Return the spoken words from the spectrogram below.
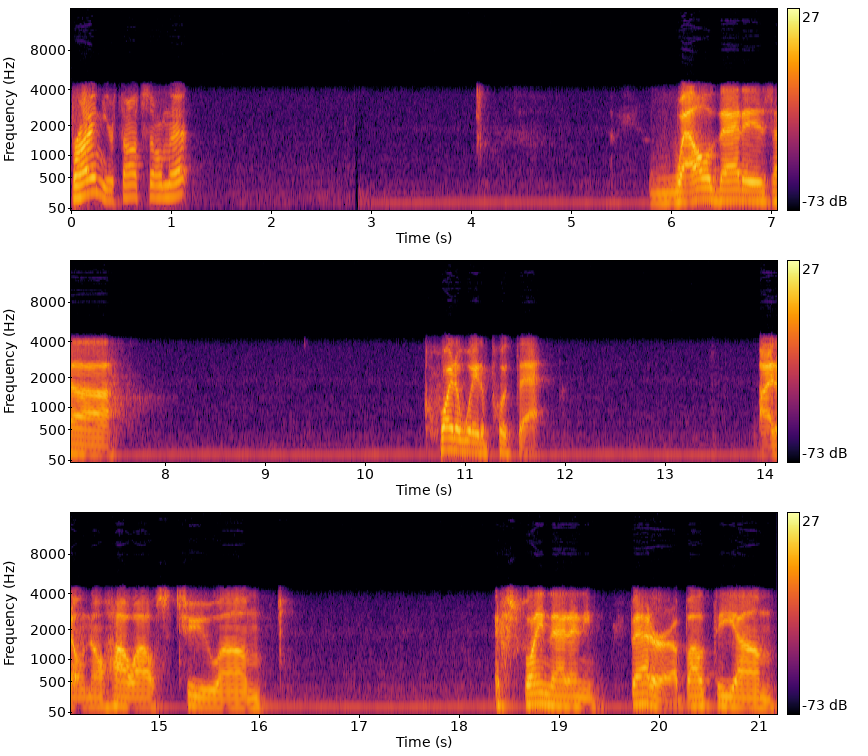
Brian, your thoughts on that? Well, that is uh, quite a way to put that. I don't know how else to um, explain that any better about the. Um,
